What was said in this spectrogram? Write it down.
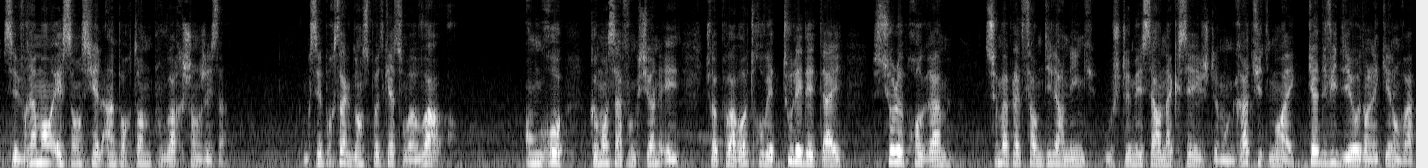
c'est vraiment essentiel, important de pouvoir changer ça. Donc c'est pour ça que dans ce podcast, on va voir en gros comment ça fonctionne et tu vas pouvoir retrouver tous les détails sur le programme, sur ma plateforme d'e-learning où je te mets ça en accès justement gratuitement avec quatre vidéos dans lesquelles on va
